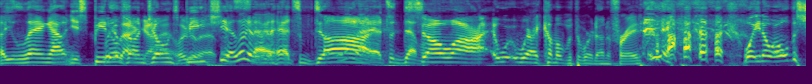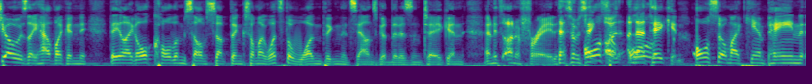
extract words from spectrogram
Are you laying out in your speedos on guy. Jones Look Beach? Yeah, look at that. I had some. That. I had some devil. So uh, where I come up with the word unafraid. well, you know, all the shows they have like a they like all call themselves something. So I'm like, what's the one thing that sounds good that isn't taken? And it's unafraid. That's what I'm saying, Also, un- not taken. Also, my campaign,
